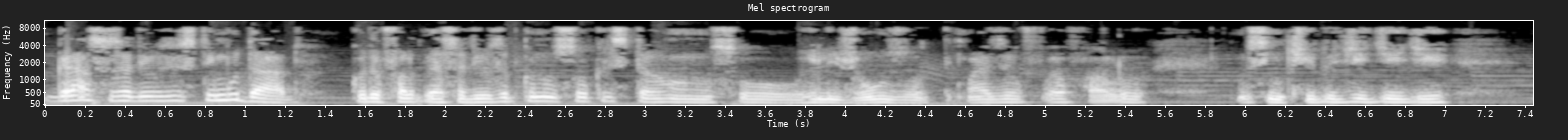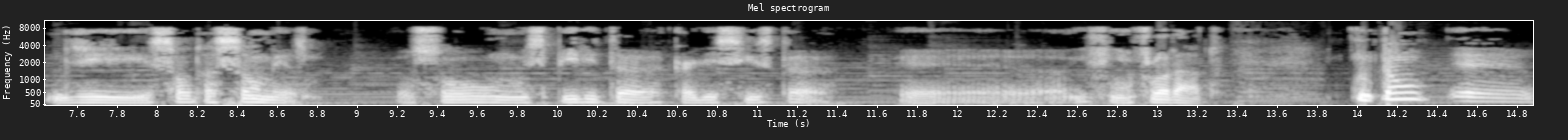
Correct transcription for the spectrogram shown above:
graças a Deus, isso tem mudado. Quando eu falo graças a Deus é porque eu não sou cristão, não sou religioso, mas eu, eu falo no sentido de, de, de, de, saudação mesmo. Eu sou um espírita kardecista, é, enfim, aflorado. Então, é,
